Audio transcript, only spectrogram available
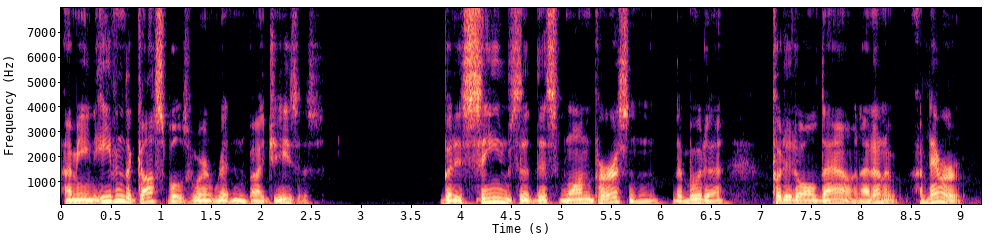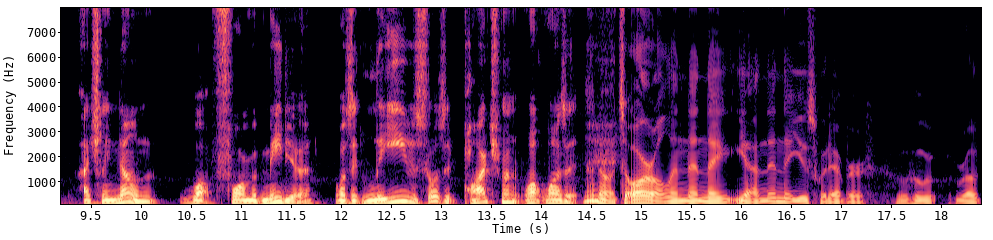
I mean, even the Gospels weren't written by Jesus. But it seems that this one person, the Buddha, put it all down. I don't know. I've never actually known what form of media was it leaves was it parchment what was it no no it's oral and then they yeah and then they use whatever who, wrote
